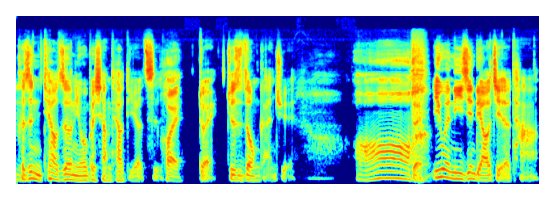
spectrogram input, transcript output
可是你跳之后，你会不会想跳第二次？会。对，就是这种感觉。哦。对，因为你已经了解了它，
